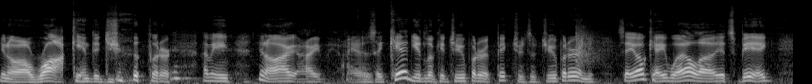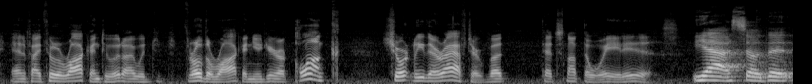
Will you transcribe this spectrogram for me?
you know, a rock into Jupiter. I mean, you know, I, I, as a kid, you'd look at Jupiter, at pictures of Jupiter, and say, okay, well, uh, it's big, and if I threw a rock into it, I would throw the rock, and you'd hear a clunk shortly thereafter. But that's not the way it is. Yeah. So the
